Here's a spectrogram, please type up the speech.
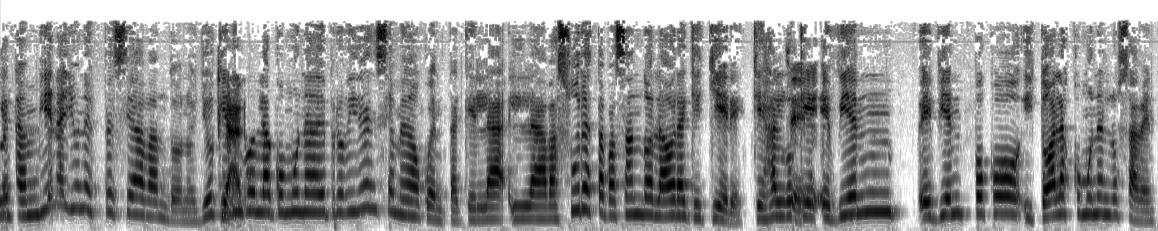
que también hay una especie de abandono. Yo que Claro. vivo en la comuna de Providencia me he dado cuenta que la, la basura está pasando a la hora que quiere, que es algo Sí. que es bien, es bien poco, y todas las comunas lo saben.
